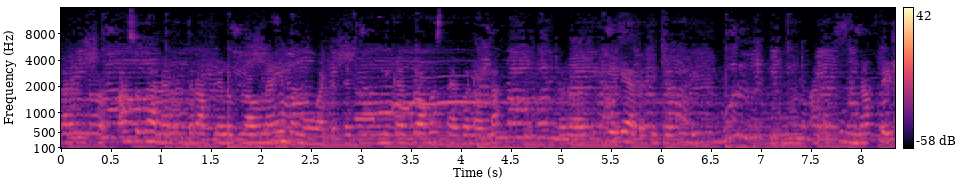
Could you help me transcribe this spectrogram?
कारण असं झाल्यानंतर आपल्याला ब्लॉग नाही बनवू वाटत. त्याच्यामुळे मी काय ब्लॉगच नाही बनवला. तर ती गेली आता तिच्या घरी. आता पुन्हा फ्रेश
